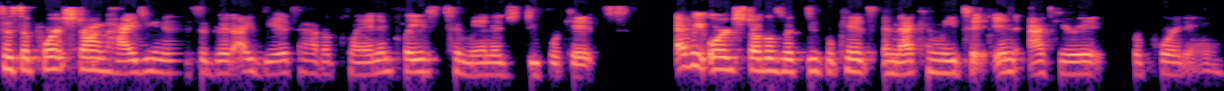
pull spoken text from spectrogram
To support strong hygiene, it's a good idea to have a plan in place to manage duplicates. Every org struggles with duplicates and that can lead to inaccurate reporting.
